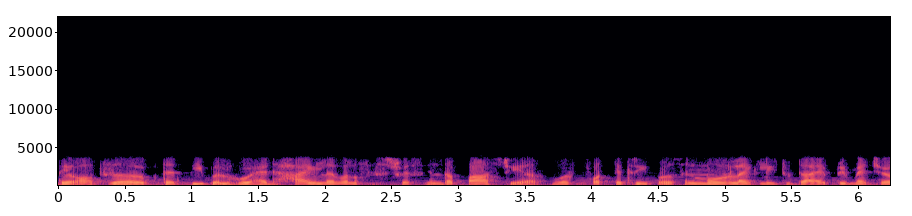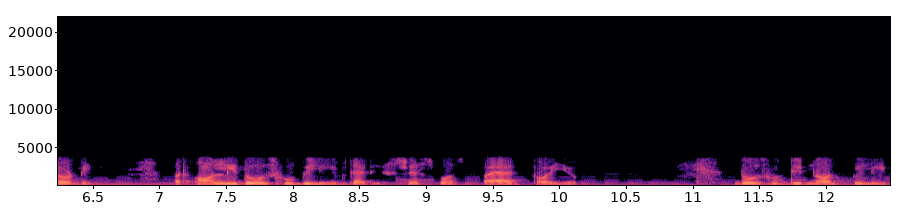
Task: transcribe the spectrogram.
They observed that people who had high level of stress in the past year were 43% more likely to die prematurely, but only those who believed that stress was bad for you. Those who did not believe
